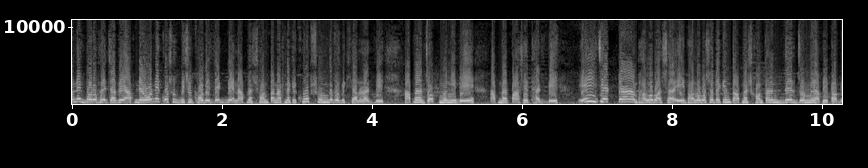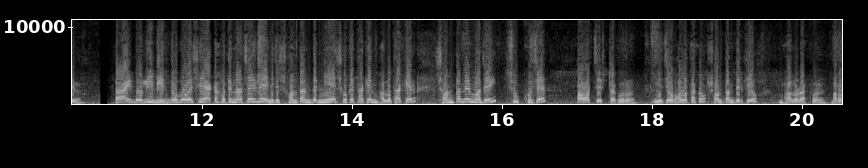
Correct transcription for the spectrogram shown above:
অনেক বড় হয়ে যাবে আপনার অনেক অসুখ বিসুখ হবে, দেখবেন আপনার সন্তান আপনাকে খুব সুন্দরভাবে খেয়াল রাখবে, আপনার যত্ন নিবে, আপনার পাশে থাকবে। এই যে একটা ভালোবাসা, এই ভালোবাসাটা কিন্তু আপনার সন্তানদের জন্যই আপনি পাবেন। তাই বলি, বৃদ্ধ বয়সে একা হতে না চাইলে নিজের সন্তানদের নিয়ে সুখে থাকেন, ভালো থাকেন। সন্তানের মাঝেই সুখ খুঁজে পাওয়ার চেষ্টা করুন। নিজেও ভালো থাকুন সন্তানদেরকেও ভালো রাখুন। ভালো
